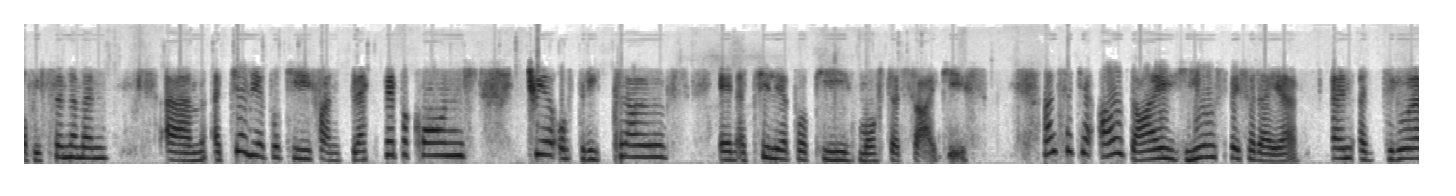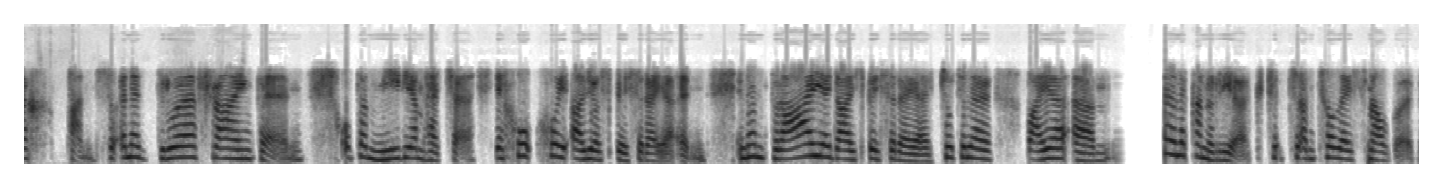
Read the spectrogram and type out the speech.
of die cinnamon um 'n teelepeltjie van black peppercorns, twee of drie cloves en 'n teelepeltjie mosterdsaadjies. Dan sit jy al daai heel speserye in 'n droog pan, so in 'n droë frying pan op 'n medium hitte. Jy go gooi al jou speserye in en dan braai jy daai speserye tot hulle baie um hulle kan reuk until they smell good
